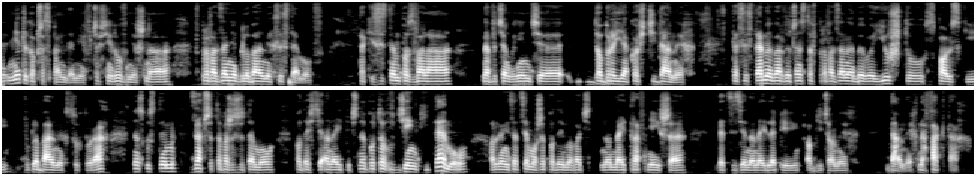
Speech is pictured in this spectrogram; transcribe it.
nie tylko przez pandemię, wcześniej również na wprowadzenie globalnych systemów. Taki system pozwala na wyciągnięcie dobrej jakości danych. Te systemy bardzo często wprowadzane były już tu z Polski w globalnych strukturach. W związku z tym zawsze towarzyszy temu podejście analityczne, bo to dzięki temu organizacja może podejmować no, najtrafniejsze decyzje na najlepiej obliczonych danych, na faktach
